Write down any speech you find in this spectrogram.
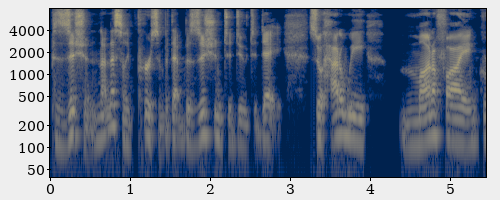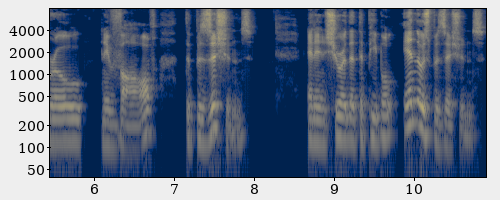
position, not necessarily person, but that position to do today. So how do we modify and grow and evolve the positions and ensure that the people in those positions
